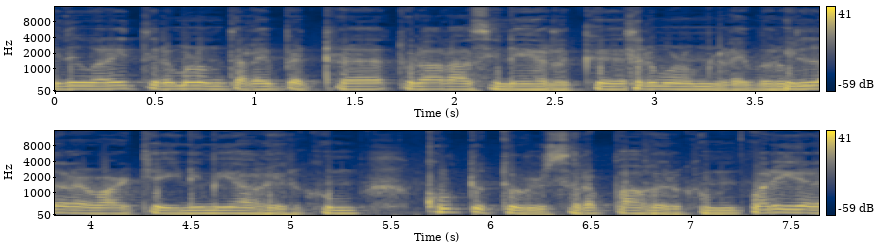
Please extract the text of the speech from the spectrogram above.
இதுவரை திருமணம் தடைபெற்ற துலா ராசி நேயர்களுக்கு திருமணம் நடைபெறும். இல்லற வாழ்க்கை இனிமையாக இருக்கும். கூட்டுத்தொழில் சிறப்பாக இருக்கும். வருகிற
